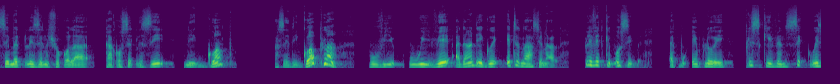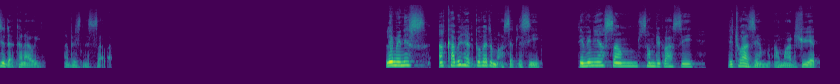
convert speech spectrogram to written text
c'est mettre les en chocolat kako cette liste ni gomp c'est ni grand plan pour vivre à dans des degré international plus vite que possible et pour implorer priskiven sik business. Le ministre en cabinet de gouvernement, cette ici, est venu ensemble samedi passé, le troisième en mois de juillet,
